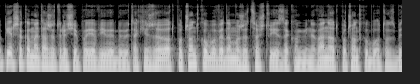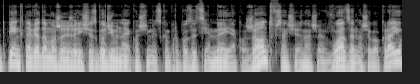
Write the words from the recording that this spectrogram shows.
No, pierwsze komentarze, które się pojawiły, były takie, że od początku było wiadomo, że coś tu jest zakombinowane, od początku było to zbyt piękne. Wiadomo, że jeżeli się zgodzimy na jakąś niemiecką propozycję, my jako rząd, w sensie nasze władze naszego kraju,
